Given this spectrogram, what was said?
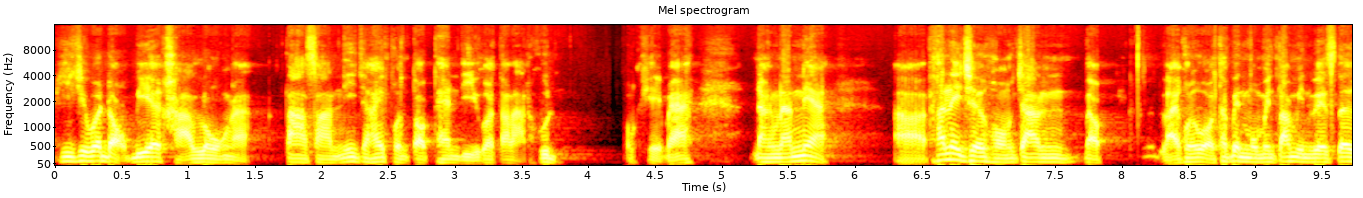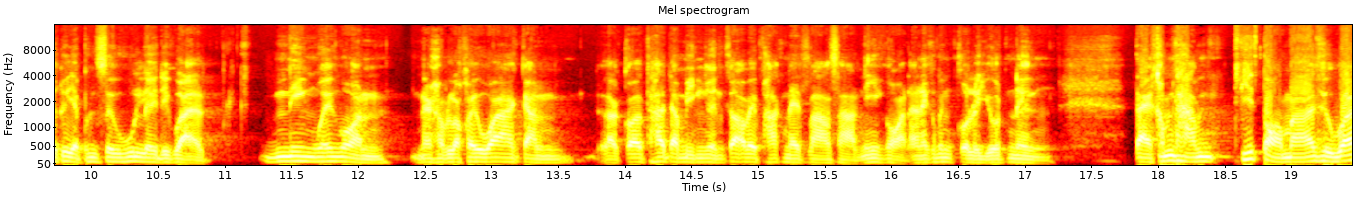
พี่คิดว่าดอกเบี้ยขาลงอะตราสารหนี้จะให้ผลตอบแทนดีกว่าตลาดหุ้นโอเคไหมดังนั้นเนี่ยถ้าในเชิงของจันแบบ หลายคนบอกถ้าเป็น momentum investor ก็อย่าเพิ่งซื้อหุ้นเลยดีกว่า นิ่งไว้ก่อนนะครับแล้วค่อยว่ากัน แล้วก็ถ้าจะมีเงินก็เอาไปพักในตราสารหนี้ก่อน อันนั้นก็เป็นกลยุทธ์หนึ่งแต่คำถามที่ต่อมาคือว่า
